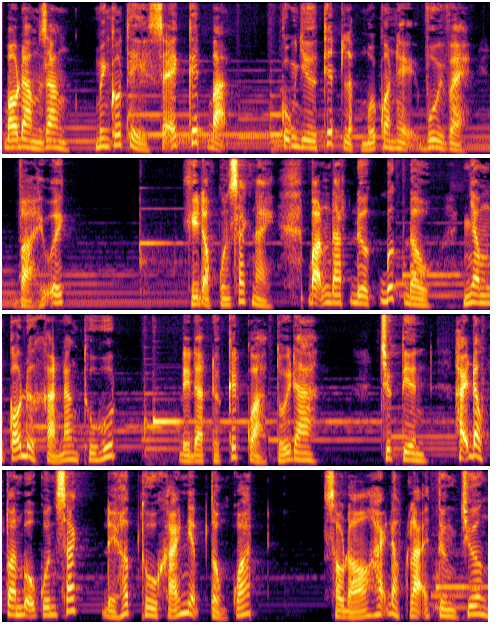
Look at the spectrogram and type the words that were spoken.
bảo đảm rằng mình có thể sẽ kết bạn cũng như thiết lập mối quan hệ vui vẻ và hữu ích. Khi đọc cuốn sách này, bạn đạt được bước đầu nhằm có được khả năng thu hút. Để đạt được kết quả tối đa, trước tiên, hãy đọc toàn bộ cuốn sách để hấp thu khái niệm tổng quát. Sau đó, hãy đọc lại từng chương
